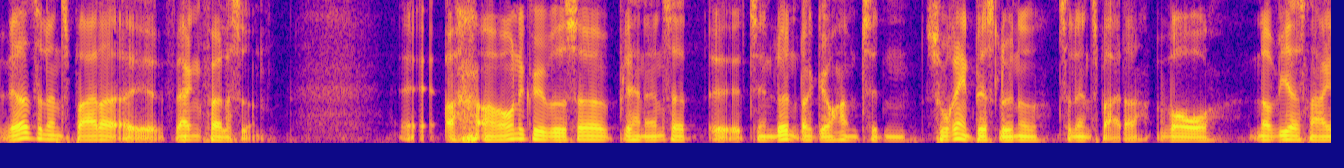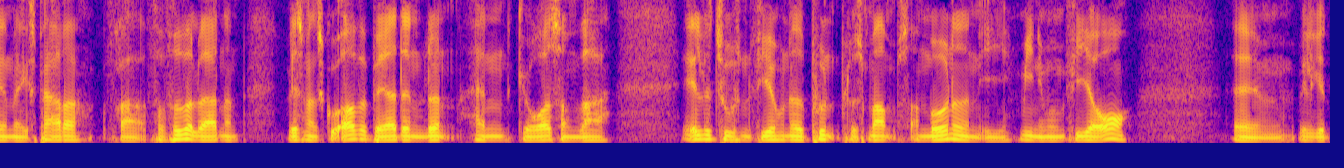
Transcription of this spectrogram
været talentspejder, øh, hverken før eller siden. Øh, og, og ovenikøbet så blev han ansat øh, til en løn, der gjorde ham til den suverænt bedst lønnede talentspejder, hvor når vi har snakket med eksperter fra, fra fodboldverdenen, hvis man skulle opbære den løn, han gjorde, som var 11.400 pund plus moms om måneden i minimum fire år, øh, hvilket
